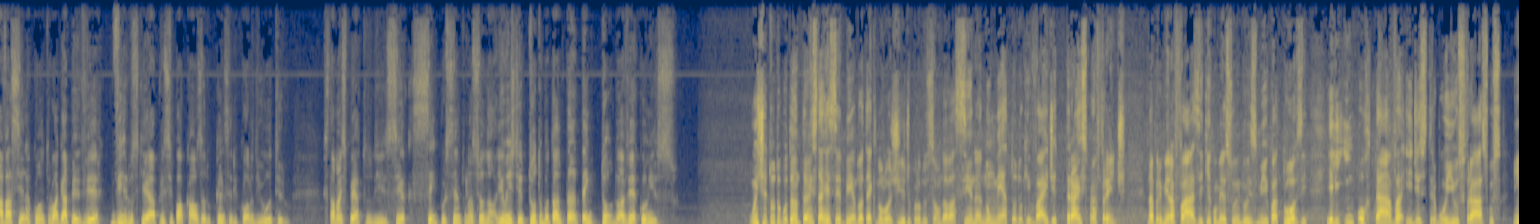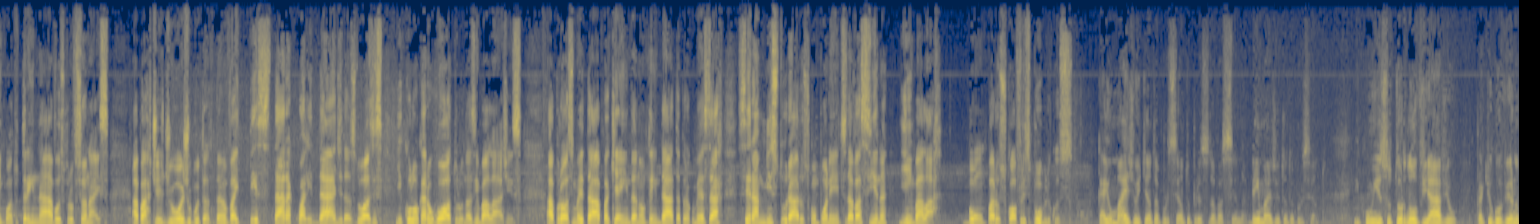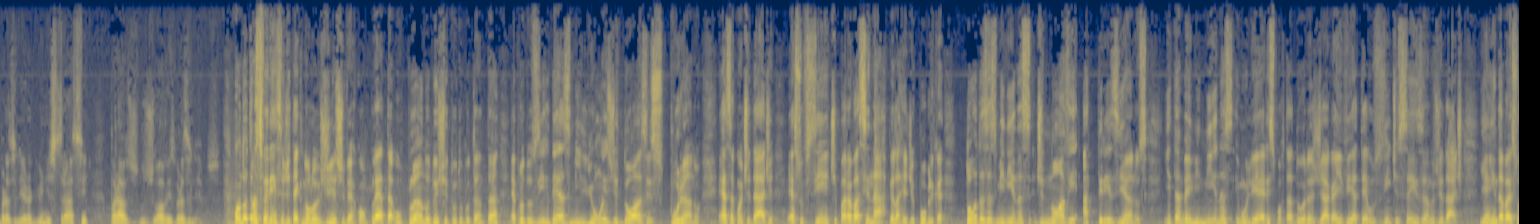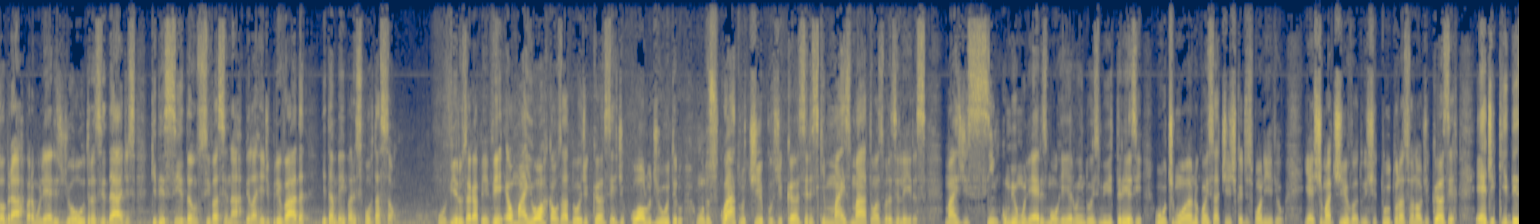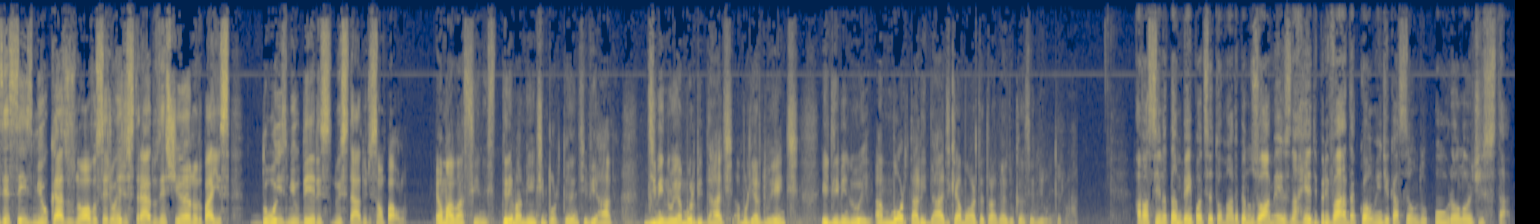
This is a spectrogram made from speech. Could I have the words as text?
A vacina contra o HPV, vírus que é a principal causa do câncer de colo de útero, está mais perto de ser 100% nacional. E o Instituto Butantan tem tudo a ver com isso. O Instituto Butantan está recebendo a tecnologia de produção da vacina num método que vai de trás para frente. Na primeira fase, que começou em 2014, ele importava e distribuía os frascos enquanto treinava os profissionais. A partir de hoje, o Butantan vai testar a qualidade das doses e colocar o rótulo nas embalagens. A próxima etapa, que ainda não tem data para começar, será misturar os componentes da vacina e embalar. Bom para os cofres públicos caiu mais de 80% o preço da vacina, bem mais de 80%. E com isso tornou viável para que o governo brasileiro administrasse para os jovens brasileiros. Quando a transferência de tecnologia estiver completa, o plano do Instituto Butantan é produzir 10 milhões de doses por ano. Essa quantidade é suficiente para vacinar pela rede pública todas as meninas de 9 a 13 anos e também meninas e mulheres portadoras de HIV até os 26 anos de idade. E ainda vai sobrar para mulheres de outras idades que decidam se vacinar pela rede privada e também para exportação. O vírus HPV é o maior causador de câncer de colo de útero, um dos quatro tipos de cânceres que mais matam as brasileiras. Mais de 5 mil mulheres morreram em 2013, o último ano com a estatística disponível. E a estimativa do Instituto Nacional de Câncer é de que 16 mil casos novos sejam registrados este ano no país, 2 mil deles no estado de São Paulo. É uma vacina extremamente importante e viável diminui a morbidade, a mulher doente, e diminui a mortalidade, que é a morte através do câncer de útero. A vacina também pode ser tomada pelos homens na rede privada com indicação do urologista.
